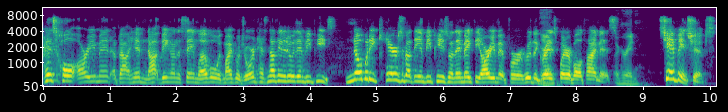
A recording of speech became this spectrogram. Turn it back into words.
his whole argument about him not being on the same level with Michael Jordan has nothing to do with MVPs. Nobody cares about the MVPs when they make the argument for who the greatest yeah. player of all time is. Agreed. It's championships.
